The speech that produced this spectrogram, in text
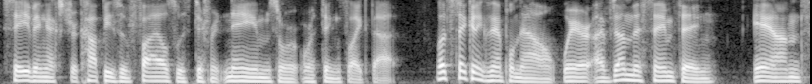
saving extra copies of files with different names or, or things like that. Let's take an example now where I've done this same thing and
